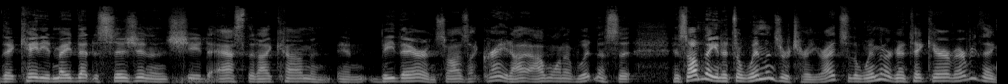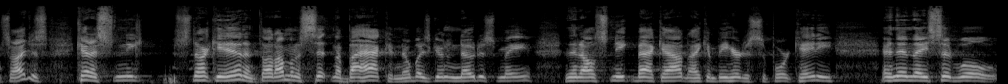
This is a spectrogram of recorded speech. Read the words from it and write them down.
that Katie had made that decision and she'd asked that I come and, and be there. And so I was like, great, I, I want to witness it. And so I'm thinking it's a women's retreat, right? So the women are going to take care of everything. So I just kind of sneak, snuck in and thought I'm going to sit in the back and nobody's going to notice me. And then I'll sneak back out and I can be here to support Katie. And then they said, Well,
